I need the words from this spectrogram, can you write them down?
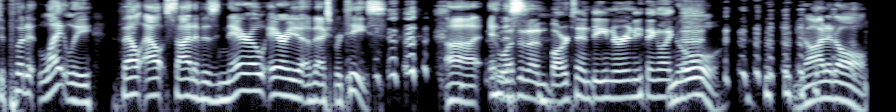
to put it lightly, fell outside of his narrow area of expertise. Uh, it wasn't on bartending or anything like that. no, not at all.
